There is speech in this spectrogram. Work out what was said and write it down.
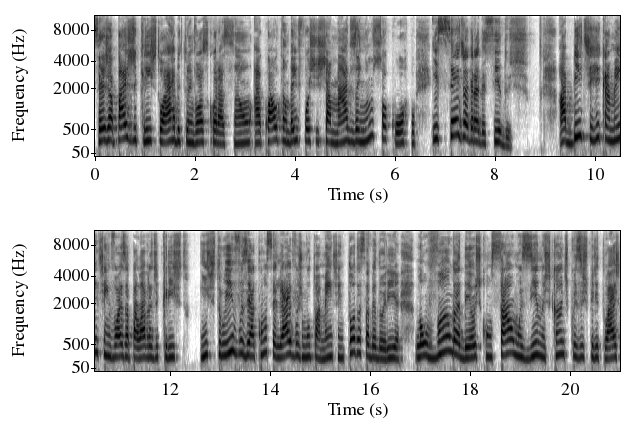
Seja a paz de Cristo árbitro em vosso coração, a qual também fostes chamados em um só corpo, e sede agradecidos. Habite ricamente em vós a palavra de Cristo. Instruí-vos e aconselhai-vos mutuamente em toda sabedoria, louvando a Deus com salmos, hinos, cânticos espirituais,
